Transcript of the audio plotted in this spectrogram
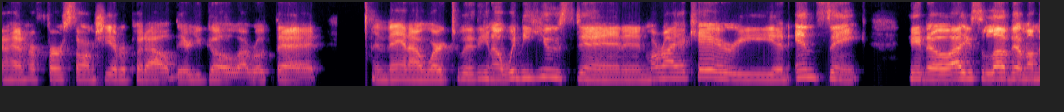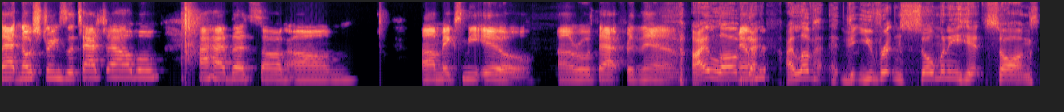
I had her first song she ever put out. There you go. I wrote that. And then I worked with, you know, Whitney Houston and Mariah Carey and NSYNC. You know, I used to love them on that No Strings Attached album. I had that song, um, uh, Makes Me Ill. I wrote that for them. I love and that. I love that you've written so many hit songs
